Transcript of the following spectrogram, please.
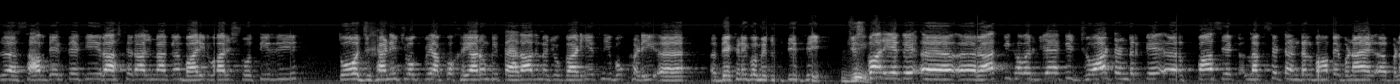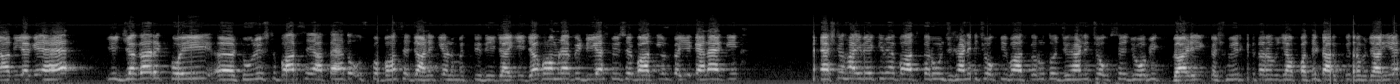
साफ़ देखते हैं कि राष्ट्रीय राजमार्ग में भारी बारिश होती थी तो जिहानी चौक पे आपको खियारों की तादाद में जो गाड़ियाँ थी वो खड़ी देखने को मिलती थी। इस बार एक रात की खबर यह है कि जवार टंडल के पास एक अलग से टंडल वहाँ पे बनाया बना दिया गया है कि अगर कोई टूरिस्ट बाहर से आता है तो उसको वहाँ से जाने की अनुमति दी जाएगी। जब हमने अभी डीएसपी से बात की उनका ये कहना है कि नेशनल हाईवे की मैं बात करूँ, जिहानी चौक की बात करूँ तो जिहानी चौक से जो भी गाड़ी कश्मीर की तरफ़ या पतिटाप की तरफ़ जा रही है,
